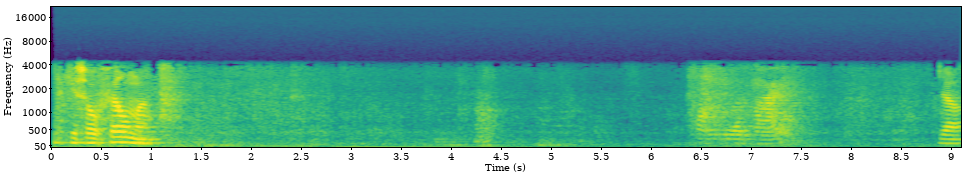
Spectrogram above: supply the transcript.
Dat ik je zo filmen. Van die wat waar. Ja,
